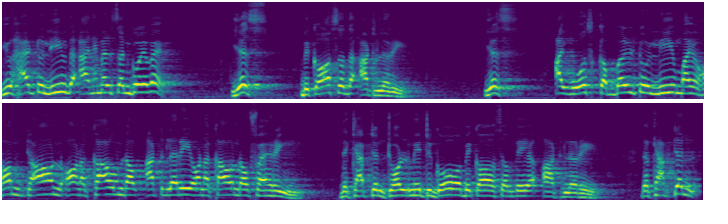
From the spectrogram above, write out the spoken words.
You had to leave the animals and go away. Yes, because of the artillery. Yes, I was compelled to leave my hometown on account of artillery, on account of firing. The captain told me to go because of the artillery. The captain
